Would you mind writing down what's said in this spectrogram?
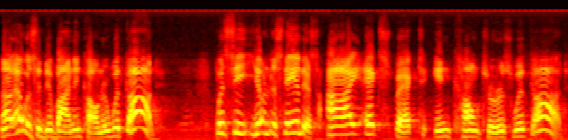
Now, that was a divine encounter with God. But see, you understand this. I expect encounters with God.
